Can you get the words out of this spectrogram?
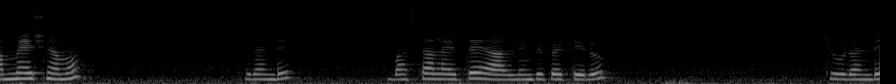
అమ్మేసినాము. చూడండి బస్తాలు అయితే వాళ్ళు నింపి పెట్టిర్రు చూడండి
